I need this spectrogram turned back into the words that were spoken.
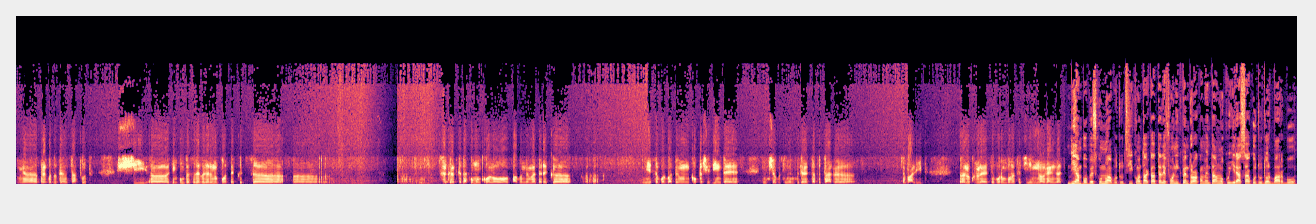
uh, prevăzute în statut și, uh, din punctul ăsta de vedere, nu pot decât să cred că de acum încolo, având în vedere că uh, este vorba de un copreședinte, cel puțin din putere statutar uh, valid, uh, lucrurile se vor îmbunătăți în organizație. Dian Popescu nu a putut fi contactat telefonic pentru a comenta înlocuirea sa cu Tudor Barbu.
